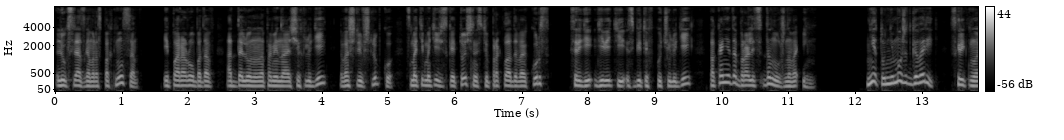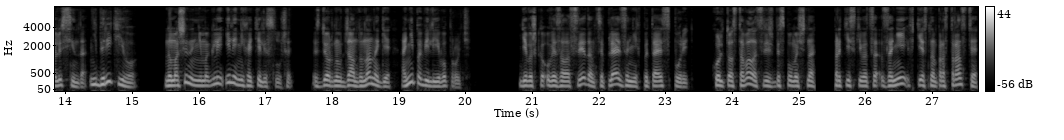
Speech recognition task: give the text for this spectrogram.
Люк с лязгом распахнулся, и пара роботов, отдаленно напоминающих людей, вошли в шлюпку с математической точностью, прокладывая курс среди девяти сбитых в кучу людей, пока не добрались до нужного им. «Нет, он не может говорить!» — скрикнула Люсинда. «Не берите его!» Но машины не могли или не хотели слушать. Сдернув Джанду на ноги, они повели его прочь. Девушка увязала следом, цепляясь за них, пытаясь спорить. Хольту оставалось лишь беспомощно протискиваться за ней в тесном пространстве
